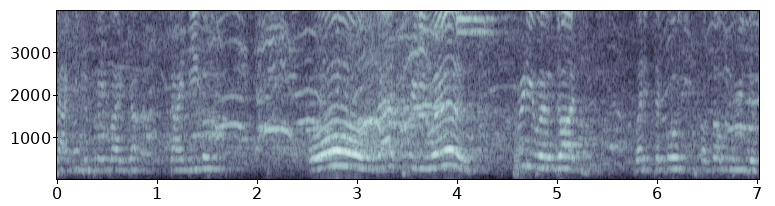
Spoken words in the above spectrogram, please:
Back into play by Gi- Giant Eagles. Oh, that's pretty well. Pretty well done. But it's a goal for some reason.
